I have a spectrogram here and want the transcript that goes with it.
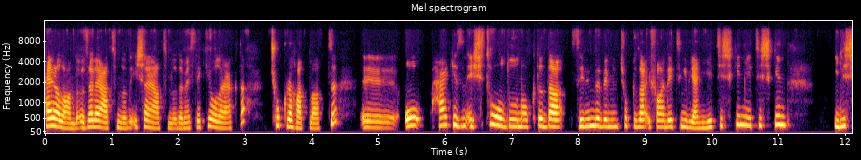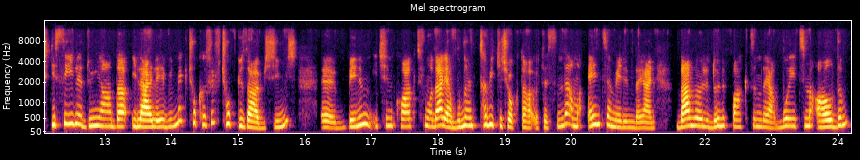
her alanda özel hayatımda da iş hayatımda da mesleki olarak da çok rahatlattı. E, o herkesin eşit olduğu noktada senin de demin çok güzel ifade ettiğin gibi yani yetişkin yetişkin ilişkisiyle dünyada ilerleyebilmek çok hafif, çok güzel bir şeymiş. Ee, benim için koaktif model yani bunların tabii ki çok daha ötesinde ama en temelinde yani ben böyle dönüp baktığımda ya bu eğitimi aldım,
